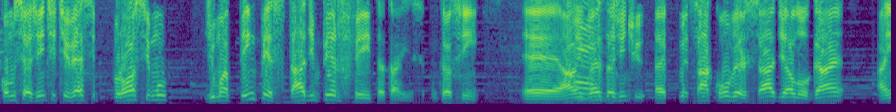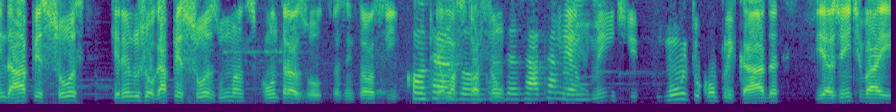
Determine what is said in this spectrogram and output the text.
como se a gente tivesse próximo de uma tempestade perfeita, Thaís. Então, assim, é, ao é. invés da gente é, começar a conversar, dialogar, ainda há pessoas querendo jogar pessoas umas contra as outras. Então, assim, contra é uma situação outras, realmente muito complicada. E a gente vai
